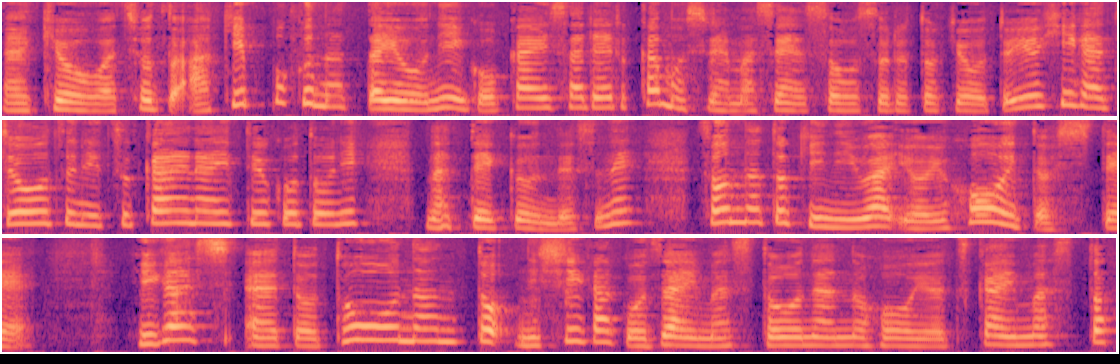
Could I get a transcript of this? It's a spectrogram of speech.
え今日はちょっと秋っぽくなったように誤解されるかもしれません。そうすると今日という日が上手に使えないということになっていくんですね。そんな時には良い方位として東、えーと、東南と西がございます東南の方位を使いますと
